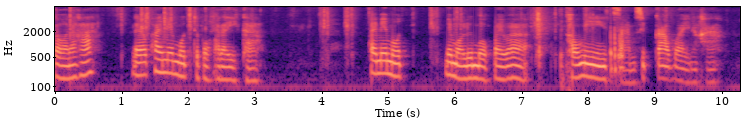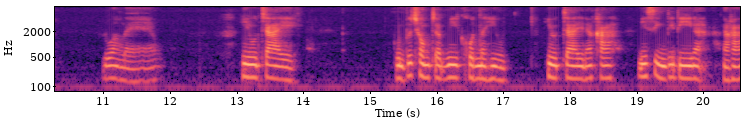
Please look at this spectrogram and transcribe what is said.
ต่อนะคะ แล้วไพ่แม่มดจะบอกอะไรอีกคะไพ่แม่มดแม่หมอลืมบอกไปว่า เขามีสามสิบเก้าใบนะคะล่วงแล้วหิวใจ คุณผู้ชมจะมีคนมาหิวหิวใจนะคะ มีสิ่งดีๆน่ะนะคะ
